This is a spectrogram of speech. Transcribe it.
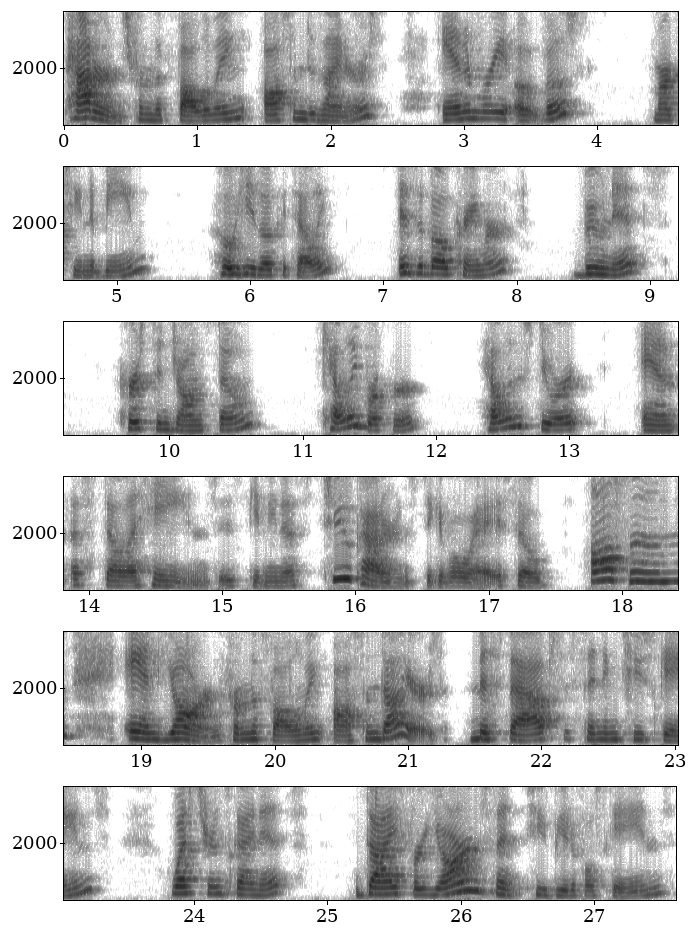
patterns from the following awesome designers Anna Marie Otvos, Martina Behm, Joji Locatelli, Isabell Kraemer, Boo Knits, Kirsten Johnstone, Kelly Brooker, Helen Stewart, and Estella Haynes is giving us two patterns to give away. So awesome! And yarn from the following awesome dyers. Miss Babs is sending two skeins, Western Sky Knits, Dye for Yarn sent two beautiful skeins,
